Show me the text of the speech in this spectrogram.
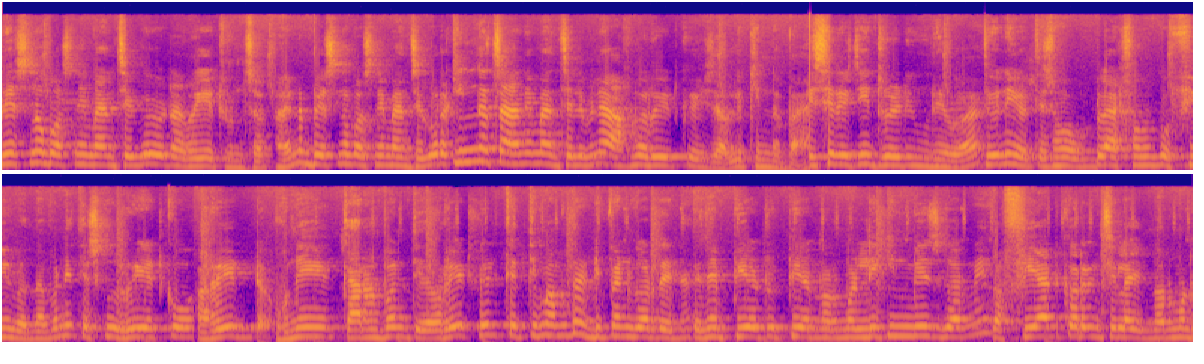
बेच्न बस्ने मान्छेको एउटा रेट हुन्छ होइन? बेच्न बस्ने मान्छेको र किन्न चाहने मान्छेले पनि आफ्नो रेटको हिसाबले किन्न पाए। त्यसरी चाहिँ ट्रेडिङ हुने भयो। त्यो नै हो। त्यसमा प्लेटफर्मको फी भन्दा पनि त्यसको रेटको रेट हुने कारण पनि त्यो रेट फेरि त्यतिमा मात्रै डिपेन्ड गर्दैन। त्यो चाहिँ पियर टु पियर नर्मल्ली किनबेच गर्ने र फियाट करेन्सीलाई नर्मल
